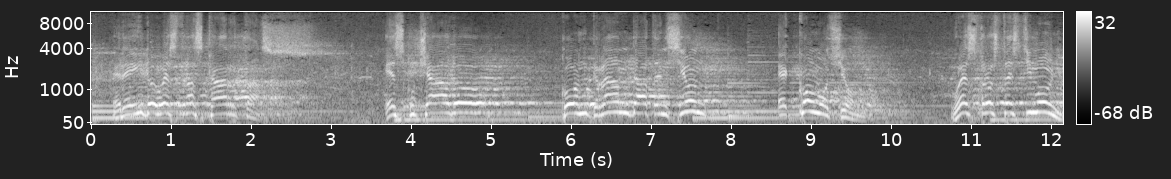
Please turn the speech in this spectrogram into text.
He leído vuestras cartas, he escuchado con grande atención y conmoción vuestros testimonios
